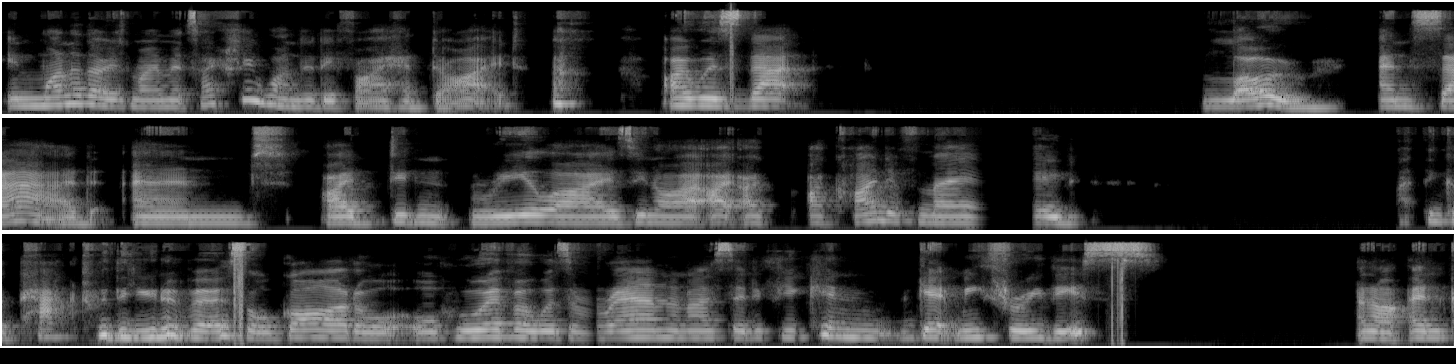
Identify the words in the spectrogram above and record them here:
in one of those moments, actually wondered if I had died. I was that low and sad and I didn't realize, you know, I I I kind of made I think a pact with the universe or God or or whoever was around and I said if you can get me through this and I and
